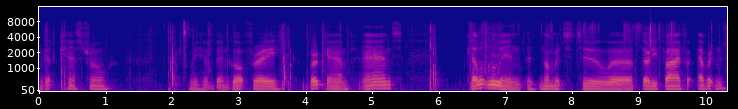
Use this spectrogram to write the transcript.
We got Castro. We have Ben Godfrey, Bergkamp, and Calvert-Lewin, uh, numbered to uh, 35 for Everton.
